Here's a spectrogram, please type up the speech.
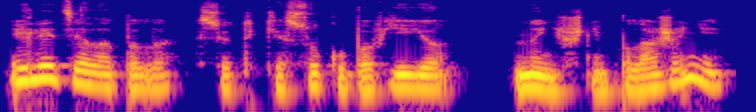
или дело было все-таки сугубо в ее нынешнем положении?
